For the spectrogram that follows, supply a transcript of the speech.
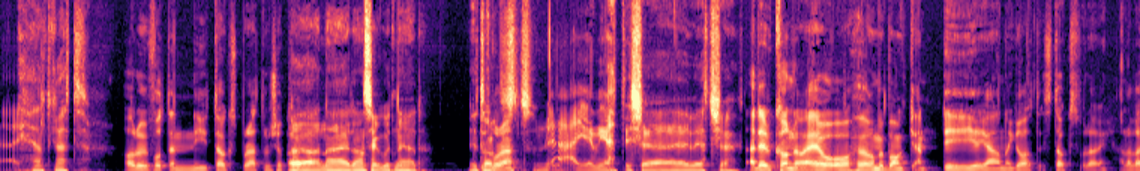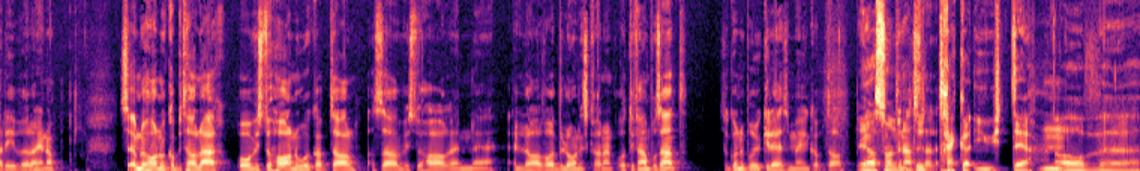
Nei, helt greit. Har du fått en ny takst på dette du kjøper? kjøpte? ja, nei, den ser gått ned. I tror det? takst. Nei, jeg vet ikke. Jeg vet ikke. Nei, det du kan da, er jo å høre med banken. De gir gjerne gratis takstvurdering. Eller verdivurdering, nå. Se om du har noe kapital der. Og hvis du har noe kapital, altså hvis du har en, eh, en lavere belåningsgrad enn 85% så kan du bruke det som egenkapital. Ja, sånn at du trekker ut det av, eh,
